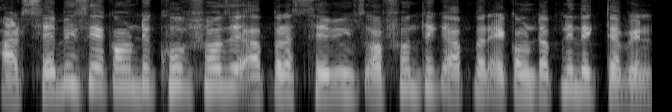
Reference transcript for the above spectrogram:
আর সেভিংস অ্যাকাউন্টে খুব সহজে আপনার সেভিংস অপশন থেকে আপনার অ্যাকাউন্ট আপনি দেখতে পাবেন।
